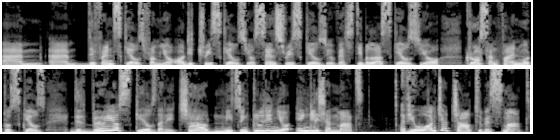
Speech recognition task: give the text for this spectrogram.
um, um, different skills, from your auditory skills, your sensory skills, your vestibular skills, your gross and fine motor skills, the various skills that a child needs, including your English and maths, if you want your child to be smart,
